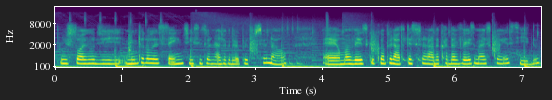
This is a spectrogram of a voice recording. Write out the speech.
para o sonho de muito adolescente em se tornar jogador profissional, é, uma vez que o campeonato tem se tornado cada vez mais conhecido.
